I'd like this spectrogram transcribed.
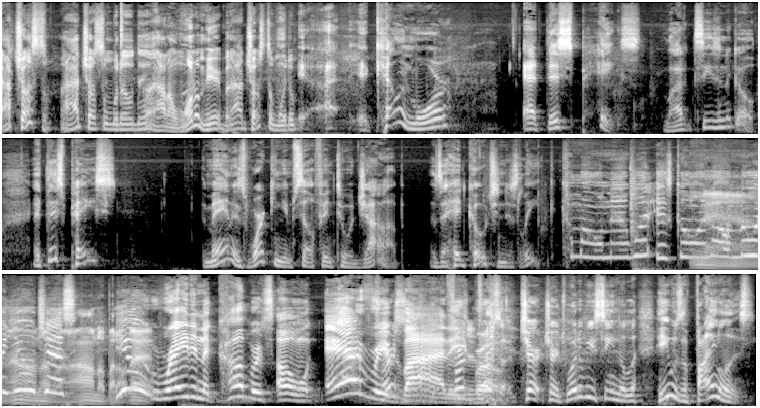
I trust him. I trust him with Odell. I don't want him here, but I trust him with him. I, Kellen Moore, at this pace, a lot of season to go. At this pace, the man is working himself into a job as a head coach in this league. Come on now, what is going Yeah, on, Louis? You don't know. just I don't know about you all that. raiding the cupboards on everybody, First- bro. first- church, church. What have we seen? The, he was a finalist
